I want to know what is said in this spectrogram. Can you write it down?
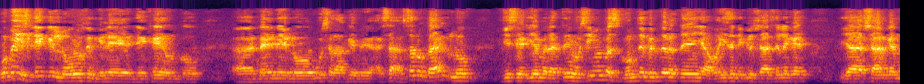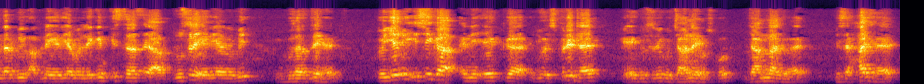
वो भी इसलिए कि लोगों से मिले, देखें उनको नए नए लोग, उस इलाके में ऐसा असर होता है कि लोग जिस एरिया में रहते हैं, उसी में बस घूमते फिरते रहते हैं, या वहीं से निकले, शहर चले गए, या शहर के अंदर भी अपने एरिया में, लेकिन इस तरह से आप दूसरे एरिया में भी गुजरते हैं। तो ये भी इसी का, यानी एक, जो स्पिरिट है कि एक दूसरे को जाने, उसको जानना जो है, जैसे हज है,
